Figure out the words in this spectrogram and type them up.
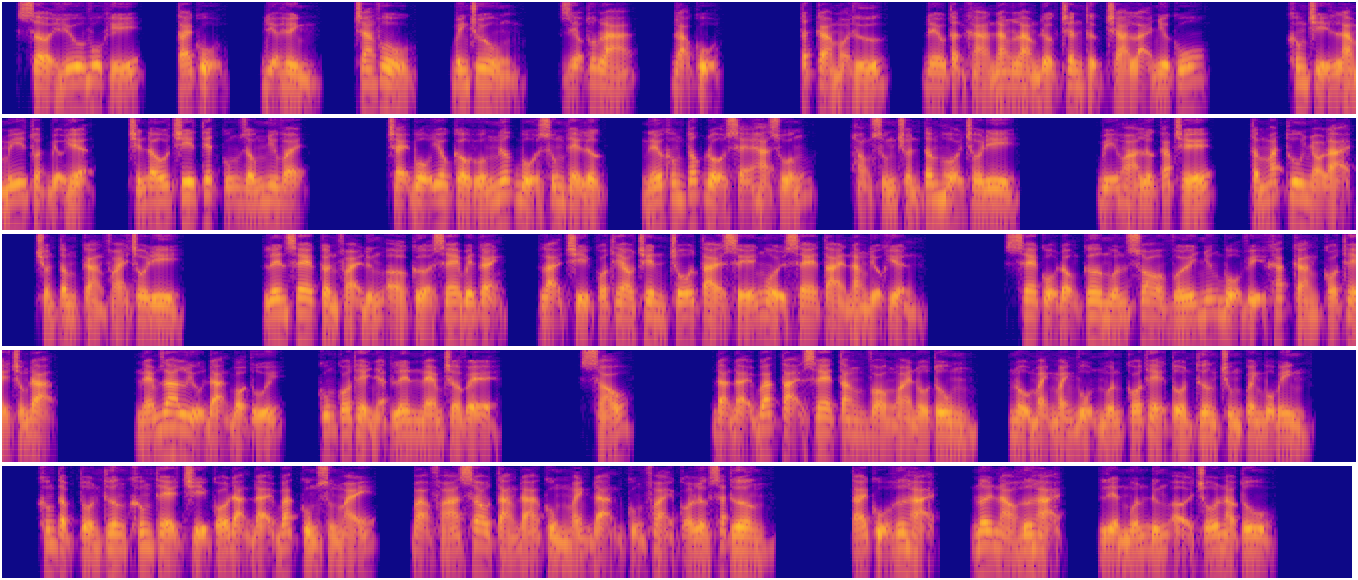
Sở hữu vũ khí, tái cụ, địa hình, trang phủ binh chủng rượu thuốc lá, đạo cụ. Tất cả mọi thứ đều tận khả năng làm được chân thực trả lại như cũ. Không chỉ là mỹ thuật biểu hiện, chiến đấu chi tiết cũng giống như vậy. Chạy bộ yêu cầu uống nước bổ sung thể lực, nếu không tốc độ sẽ hạ xuống, họng súng chuẩn tâm hội trôi đi. Bị hỏa lực áp chế, tầm mắt thu nhỏ lại, chuẩn tâm càng phải trôi đi. Lên xe cần phải đứng ở cửa xe bên cạnh, lại chỉ có theo trên chỗ tài xế ngồi xe tài năng điều khiển. Xe cộ động cơ muốn so với những bộ vị khác càng có thể chống đạn. Ném ra lựu đạn bỏ túi, cũng có thể nhặt lên ném trở về. Sáu. Đạn đại bác tại xe tăng vỏ ngoài nổ tung nổ mạnh mảnh vụn muốn có thể tổn thương chung quanh bộ binh. Không tập tổn thương không thể chỉ có đạn đại bác cùng súng máy, bạo phá sau tảng đá cùng mảnh đạn cũng phải có lực sát thương. Tái cụ hư hại, nơi nào hư hại, liền muốn đứng ở chỗ nào tu.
